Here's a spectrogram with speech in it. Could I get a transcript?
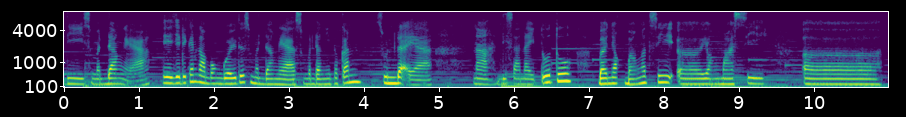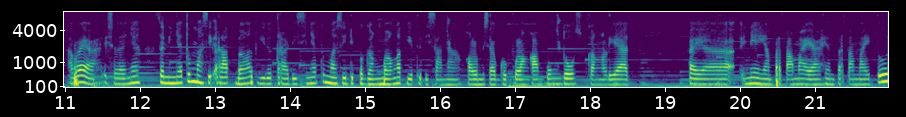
di Sumedang ya. Ya, jadi kan kampung gue itu Sumedang ya. Sumedang itu kan Sunda ya. Nah, di sana itu tuh banyak banget sih eh, yang masih eh apa ya istilahnya seninya tuh masih erat banget gitu tradisinya tuh masih dipegang banget gitu di sana kalau misalnya gue pulang kampung tuh suka ngeliat kayak ini yang pertama ya yang pertama itu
